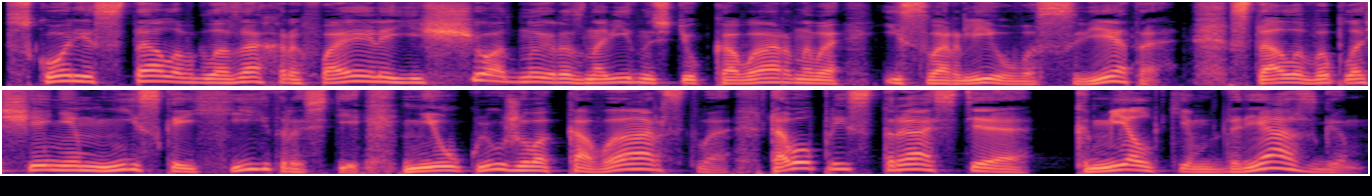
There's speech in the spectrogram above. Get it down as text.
вскоре стала в глазах Рафаэля еще одной разновидностью коварного и сварливого света, стала воплощением низкой хитрости, неуклюжего коварства, того пристрастия к мелким дрязгам,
